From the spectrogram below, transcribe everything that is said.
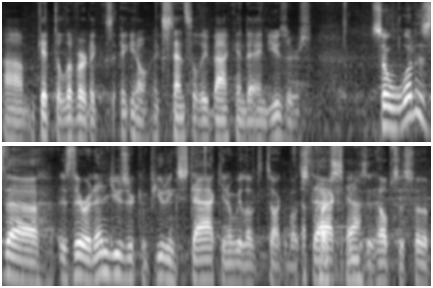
um, get delivered you know, extensively back into end users. So what is the, is there an end user computing stack? You know, we love to talk about of stacks course, yeah. because it helps us sort of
